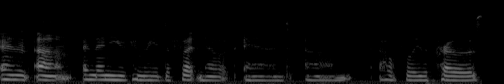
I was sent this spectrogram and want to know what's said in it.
and um, and then you can read the footnote, and um, hopefully the prose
